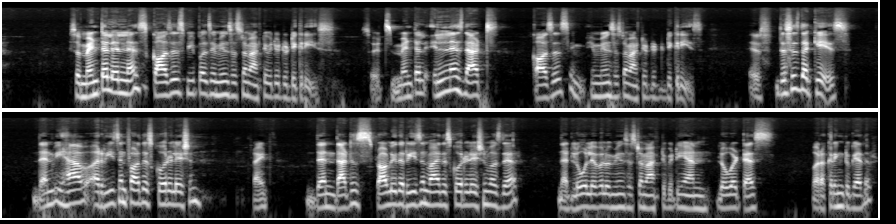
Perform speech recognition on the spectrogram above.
So mental illness causes people's immune system activity to decrease. So it's mental illness that causes immune system activity to decrease. If this is the case, then we have a reason for this correlation, right? Then that is probably the reason why this correlation was there. That low level of immune system activity and lower tests were occurring together?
